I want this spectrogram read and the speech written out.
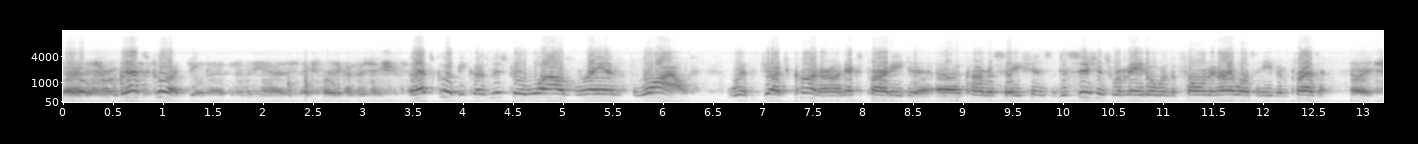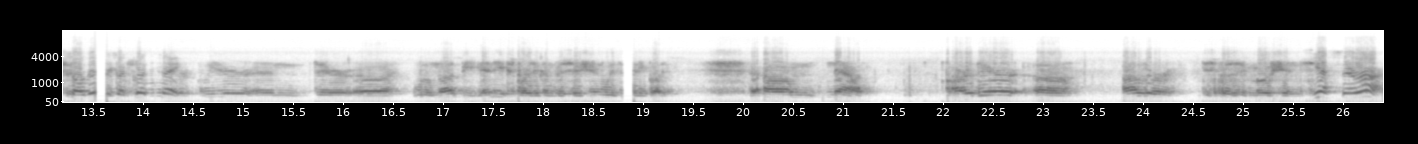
uh, through That's good. so that nobody has ex parte conversations. That's good because Mr. Wiles ran wild with Judge Connor on ex parte uh, conversations. Decisions were made over the phone, and I wasn't even present. All right, So this is a good thing. Clear, and there uh, will not be any ex parte conversation with anybody. Um, now, are there uh, other dispositive motions? Yes, there are.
